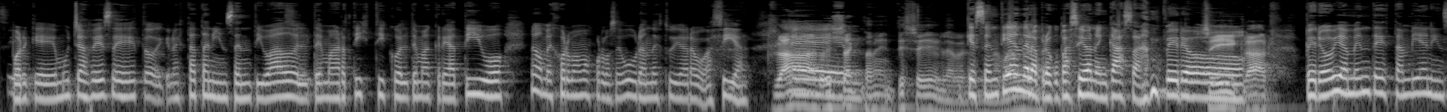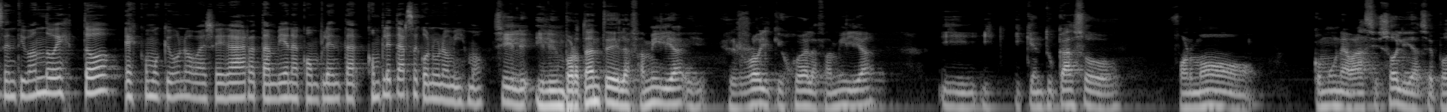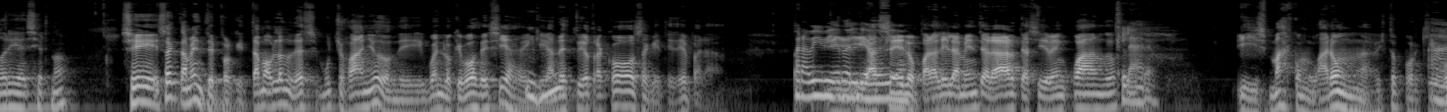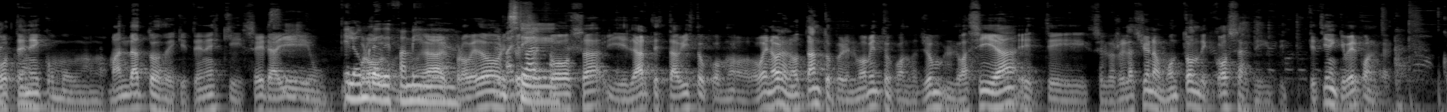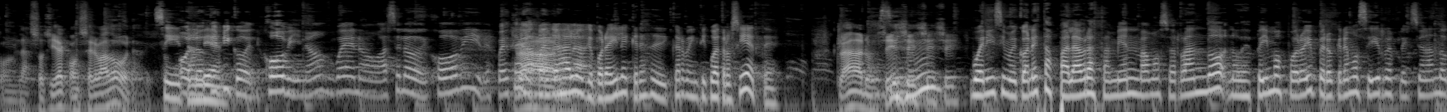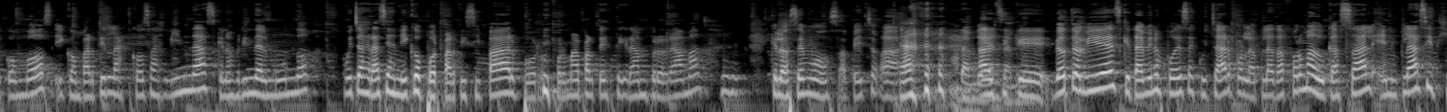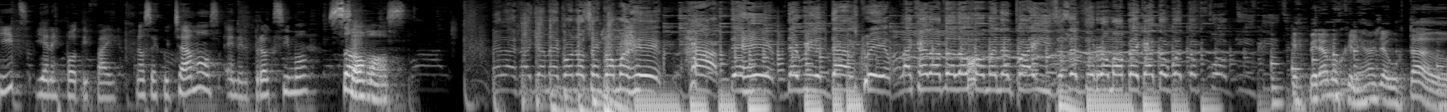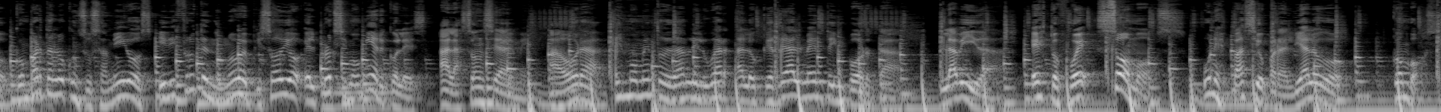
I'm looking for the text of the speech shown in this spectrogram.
Sí. Porque muchas veces esto de que no está tan incentivado el tema artístico, el tema creativo, no, mejor vamos por lo seguro, anda a estudiar abogacía. Claro, Eh, exactamente. es la- Que se la entiende la preocupación en casa, pero, Sí, claro. pero obviamente es también incentivando esto, es como que uno va a llegar también a completa- completarse con uno mismo. Sí, y lo importante de la familia y el rol que juega la familia y, y- y que en tu caso formó como una base sólida, se podría decir, ¿no? Sí, exactamente, porque estamos hablando de hace muchos años donde, bueno, lo que vos decías, de que Ujú. anda a estudiar otra cosa, que te dé para... Para vivir el y día a día. hacerlo paralelamente al arte, así de vez en cuando. Claro. Y más como varón, ¿has visto? Porque Ah, vos claro. tenés como unos mandatos de que tenés que ser ahí un El hombre de familia. El proveedor y El esas alfa. cosas. Y el arte está visto como, bueno, ahora no tanto, pero en el momento cuando yo lo hacía, este, se lo relaciona a un montón de cosas de- de- que tienen que ver con la, con la sociedad conservadora. Sí, o lo típico del hobby, ¿no? Bueno, hacelo de hobby y después te Claro, vas a cuando es Claro. algo que por ahí le querés dedicar 24-7. Claro, sí, sí, sí, sí. Buenísimo, y con estas palabras también vamos cerrando. Nos despedimos por hoy, pero queremos seguir reflexionando con vos y compartir las cosas lindas que nos brinda el mundo. Muchas gracias, Nico, por participar, por formar parte de este gran programa, que lo hacemos a pecho. Ah. también, Así también. que no te olvides que también nos podés escuchar por la plataforma Ducasal en Classic Hits y en Spotify. Nos escuchamos en el próximo Somos. En la calle me conocen como el hip hop, the hip, the real dance crib. La cara de los hombres en el país es el turro más. What the fuck is this? Esperamos que les haya gustado, compártanlo con sus amigos y disfruten de un nuevo episodio el próximo miércoles a las 11 am. Ahora es momento de darle lugar a lo que realmente importa, la vida. Esto fue Somos, un espacio para el diálogo con vos.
